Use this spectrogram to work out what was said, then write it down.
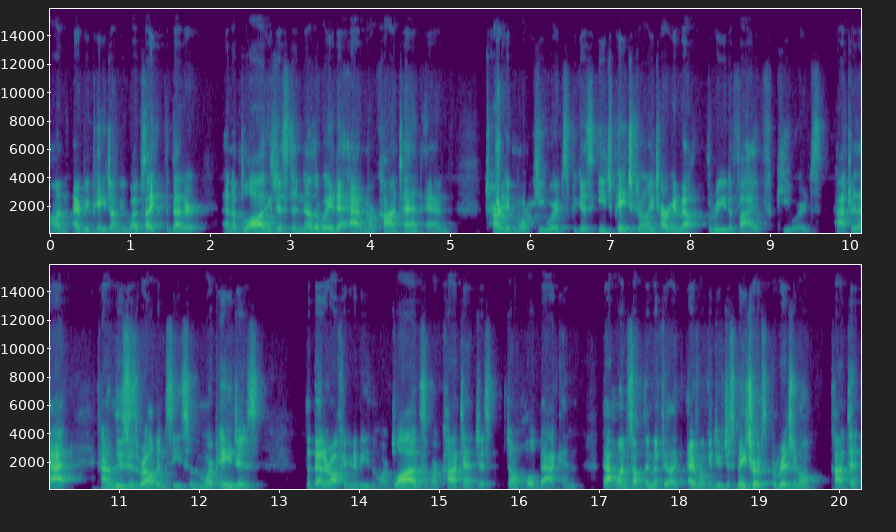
on every page on your website, the better. And a blog is just another way to add more content and target more keywords because each page can only target about three to five keywords. After that, kind of loses relevancy. So the more pages, the better off you're going to be. The more blogs, the more content, just don't hold back. And that one's something I feel like everyone can do. Just make sure it's original content.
